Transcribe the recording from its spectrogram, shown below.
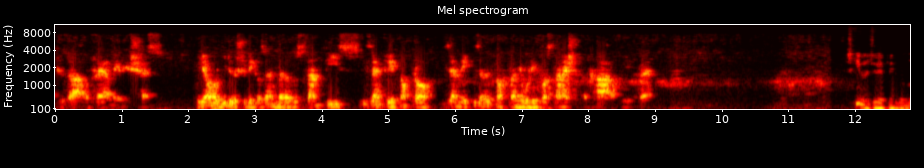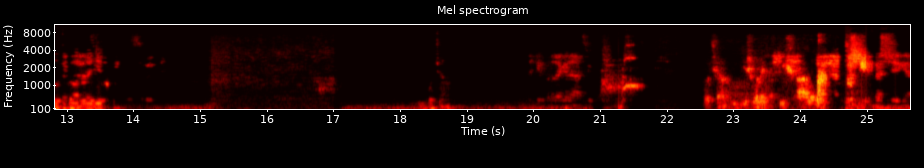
közel áll a felméréshez. Ugye ahogy idősödik az ember, az aztán 10-12 napra, 14-15 napra nyúlik, aztán esetleg 3 hétre. Kíváncsi vagyok, mit gondoltak arra egyébként. Bocsánat. Bocsánat, így is van egy kis állam. képessége.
